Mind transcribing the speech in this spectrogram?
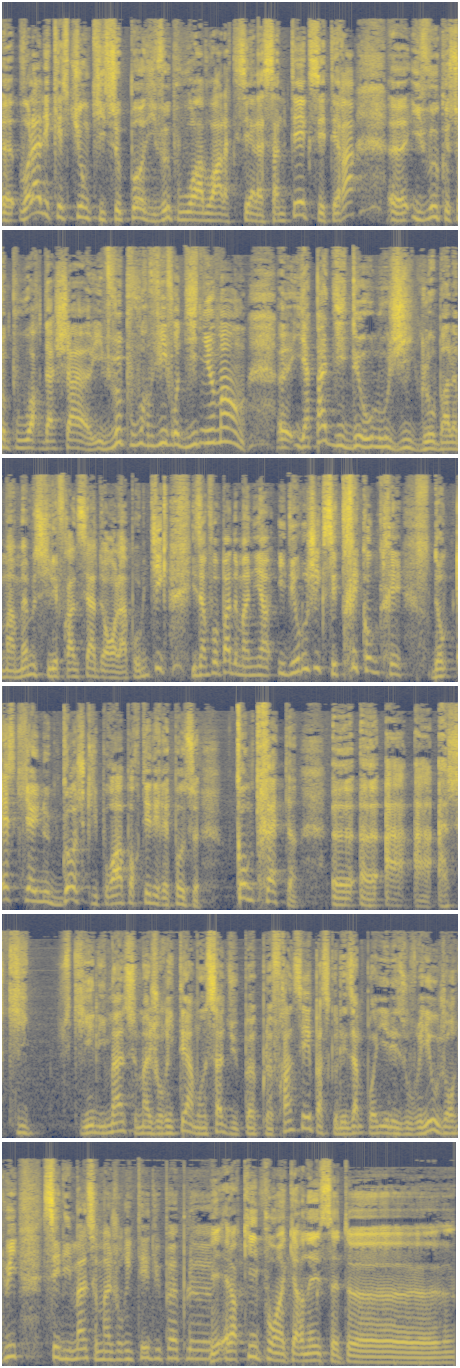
Euh, voilà les questions qui se posent. Il veut pouvoir avoir l'accès à la santé, etc. Euh, il veut que son pouvoir d'achat, il veut pouvoir vivre dignement. Il n'y a pas d'idéologie globalement, même si les Français adorent la politique. Ils n'en font pas de manière idéologique, c'est très concret. Donc est-ce qu'il y a une gauche qui pourra apporter des réponses concrètes euh, euh, à, ce qui ce qui est l'immense majorité, à mon sens, du peuple français, parce que les employés et les ouvriers, aujourd'hui, c'est l'immense majorité du peuple. Mais alors, qui pour incarner cette, euh,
